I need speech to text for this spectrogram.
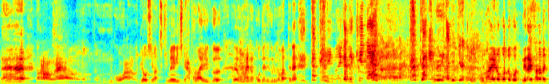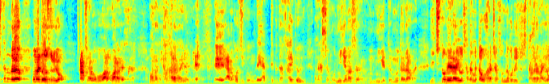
えー、だからお前向こうは両親は月命日に墓参り行く。でお前がこう出てくるの待ってね。かかり縫いができない。かかり縫いができない。おお前のことをこう狙い定めに来てるんだよ。お前どうするよ。あそれはもうわ罠ですから。罠にかからないように。ええあのご自分でやってくださいというふうに。私はもう逃げますよ逃げて無駄だお前。一度狙いを定めたお花ちゃんそんなこと聞きたがらないよ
